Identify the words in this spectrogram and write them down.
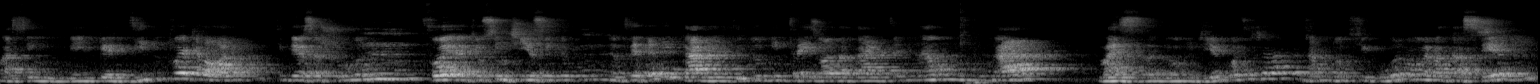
assim meio perdido, foi aquela hora que deu essa chuva, uhum. foi a que eu senti assim, que eu, eu fui até deitar mesmo, fui dormir três horas da tarde, não, não dá, mas no outro dia a coisa já, já mudou de figura, vamos levantar cedo,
